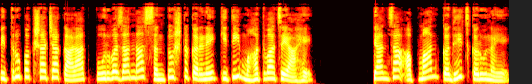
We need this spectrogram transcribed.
पितृपक्षाच्या काळात पूर्वजांना संतुष्ट करणे किती महत्त्वाचे आहे. त्यांचा अपमान कधीच करू नये.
